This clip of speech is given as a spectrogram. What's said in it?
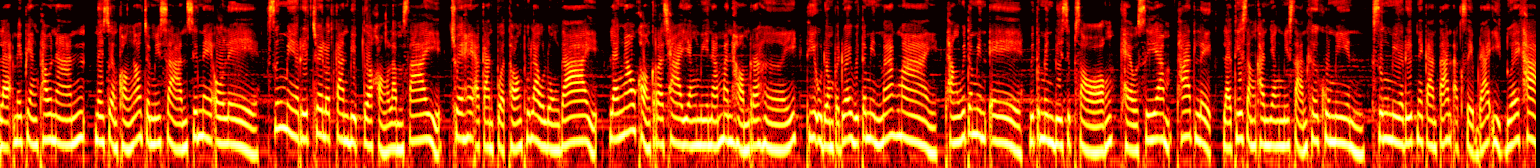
และไม่เพียงเท่านั้น ในส่วนของเง่าจะมีสารซินเนโอเล ซึ่งมีฤทธิ์ช่วยลดการบีบตัวของลำไส้ ช่วยให้อาการปวดท้องทุเลาลงได้ และเง่าของกระชายยังมีน้ำมันหอมระเหย ที่อุดมไปด้วยวิตามินมากมาย ทั้งวิตามิน A วิตามิน B12 แคลเซียมธาตุเหล็ก และที่สำคัญยังมีสารเคอร์คูมิน ซึ่งมีฤทธิ์ในการต้านอักเสบได้อีกด้วยค่ะ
